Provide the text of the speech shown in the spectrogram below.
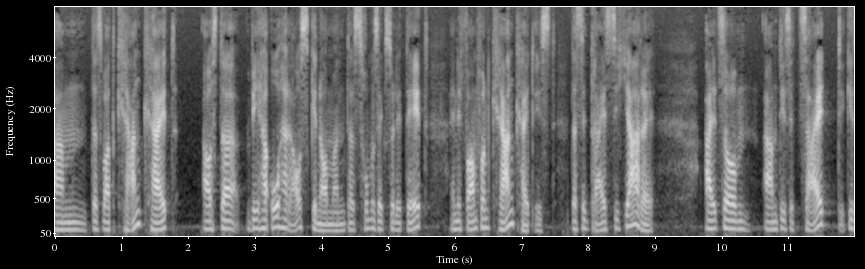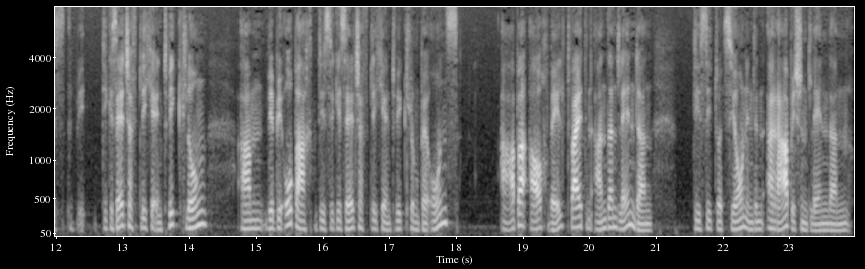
ähm, das Wort Krankheit aus der WHO herausgenommen, dass Homosexualität eine Form von Krankheit ist. Das sind 30 Jahre. Also ähm, diese Zeit, die, die gesellschaftliche Entwicklung, ähm, wir beobachten diese gesellschaftliche Entwicklung bei uns, aber auch weltweit in anderen Ländern die Situation in den arabischen Ländern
